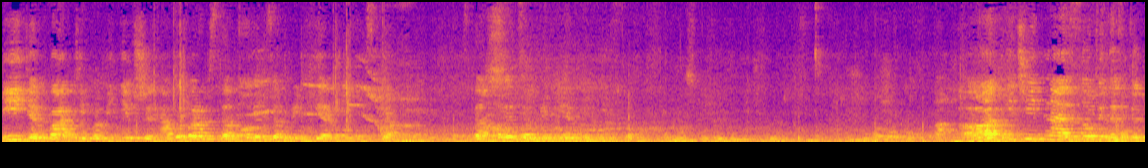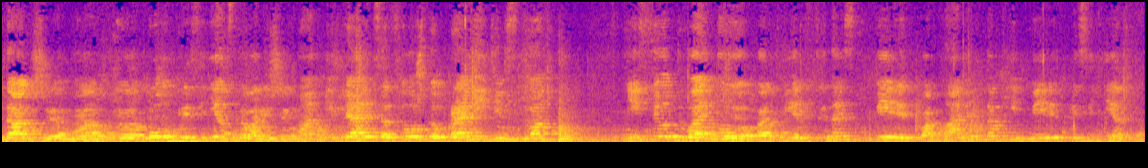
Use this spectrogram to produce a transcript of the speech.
Лидер партии, победившей на выборах, становится премьер-министром. Становится премьер-министром. А, Отличительной особенностью также э, полупрезидентского режима является то, что правительство несет двойную ответственность перед парламентом и перед президентом.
